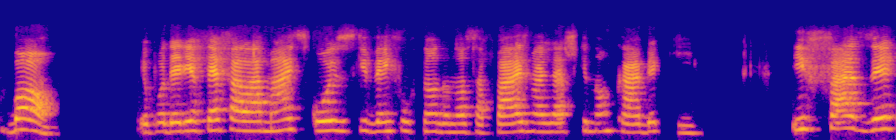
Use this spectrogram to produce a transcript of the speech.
bom, Eu poderia até falar mais coisas que vêm furtando a nossa paz, mas acho que não cabe aqui. E fazer,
